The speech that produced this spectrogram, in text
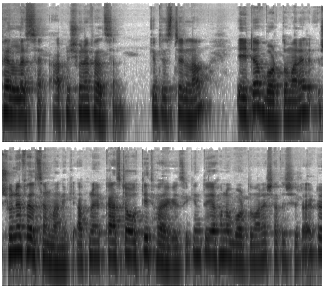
ফেললেছেন, আপনি শুনে ফেলছেন, কিন্তু স্টিল নাও এটা বর্তমানের, শুনে ফেলছেন মানে কি আপনার কাজটা অতীত হয়ে গেছে, কিন্তু এখনও বর্তমানের সাথে সেটা একটা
